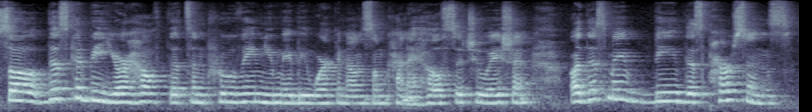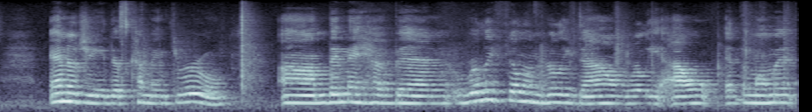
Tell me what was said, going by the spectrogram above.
So this could be your health that's improving. You may be working on some kind of health situation. Or this may be this person's energy that's coming through. Um, they may have been really feeling really down, really out at the moment.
